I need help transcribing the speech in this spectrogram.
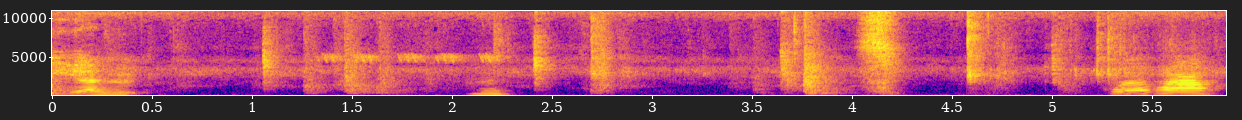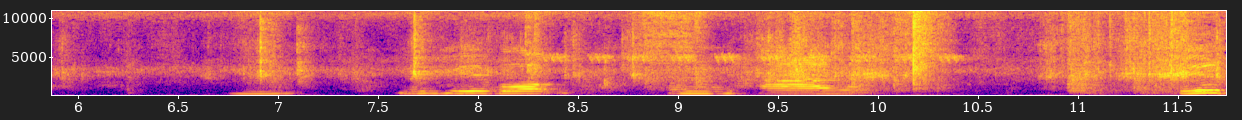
อีอันอืมโหระพาไม่ใช่บอกมันทาน่ะเฮ็ด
